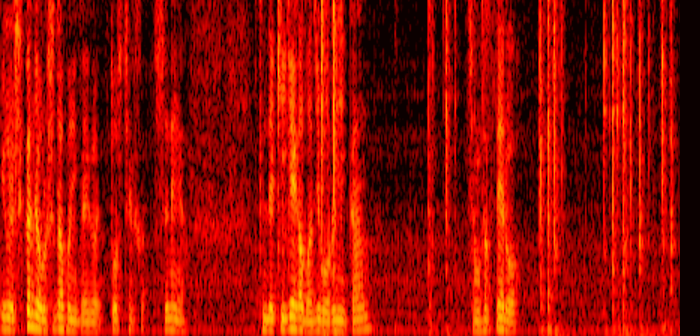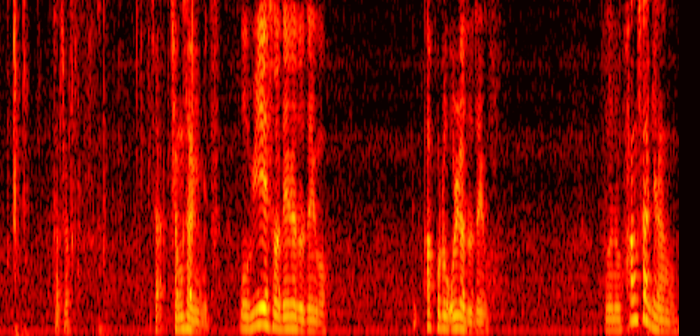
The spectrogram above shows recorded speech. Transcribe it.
이걸 습관적으로 쓰다 보니까 이걸 또 제가 쓰네요. 근데 기계가 뭔지 모르니까 정석대로 하죠. 자, 정삭입니다. 뭐 위에서 내려도 되고 앞으로 올려도 되고 이거는 황삭이랑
